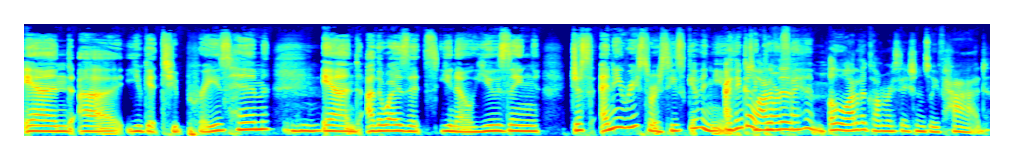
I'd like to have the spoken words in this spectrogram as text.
and uh, you get to praise Him. And otherwise it's you know using just any resource he's given you I think a to lot of the- him. a lot of the conversations we've had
